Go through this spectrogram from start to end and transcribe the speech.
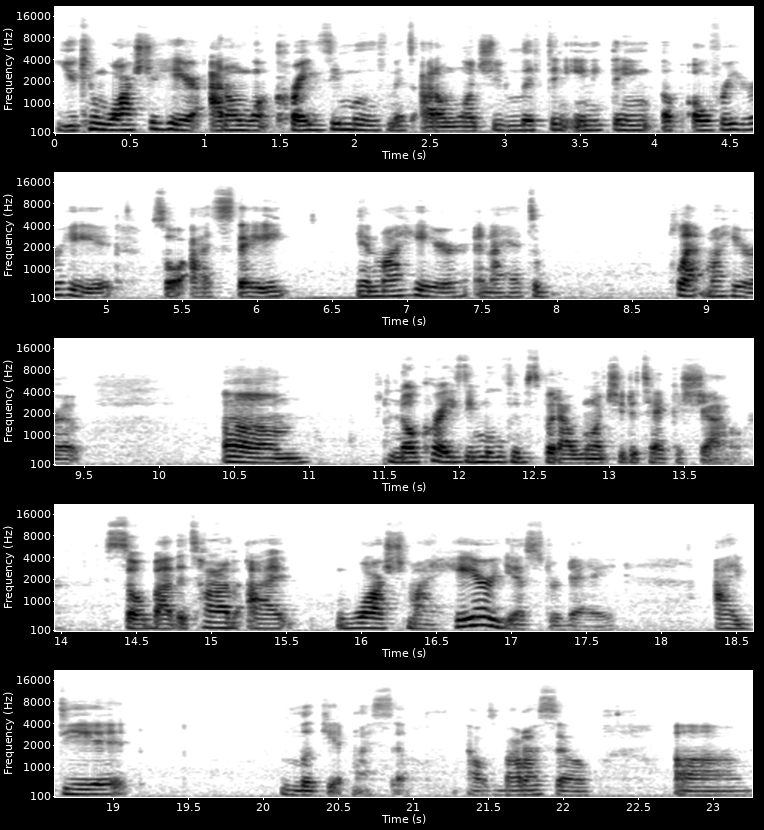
You can wash your hair. I don't want crazy movements. I don't want you lifting anything up over your head. So I stayed in my hair and I had to plait my hair up. Um, no crazy movements, but I want you to take a shower. So by the time I washed my hair yesterday, I did look at myself. I was by myself, um,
